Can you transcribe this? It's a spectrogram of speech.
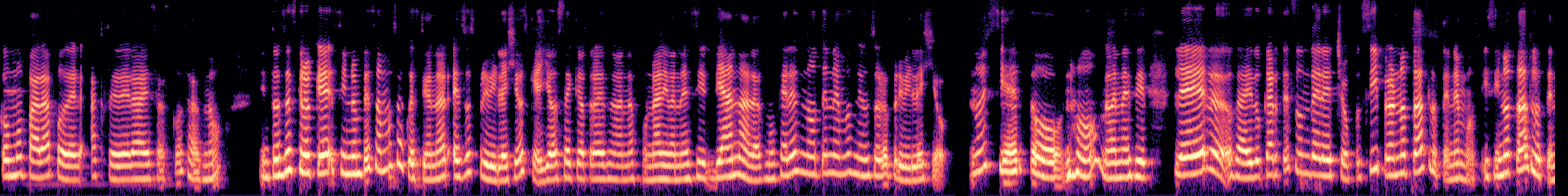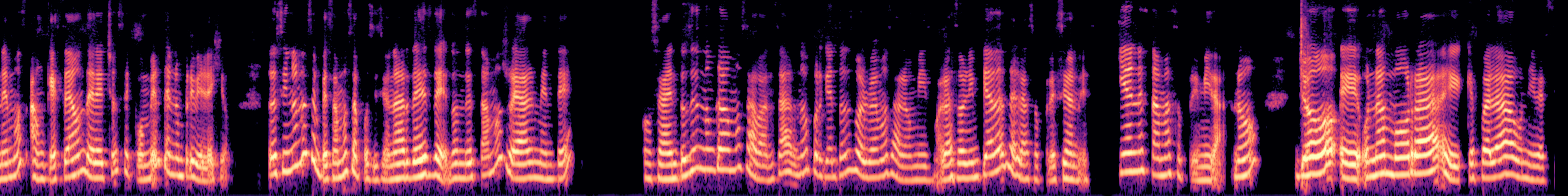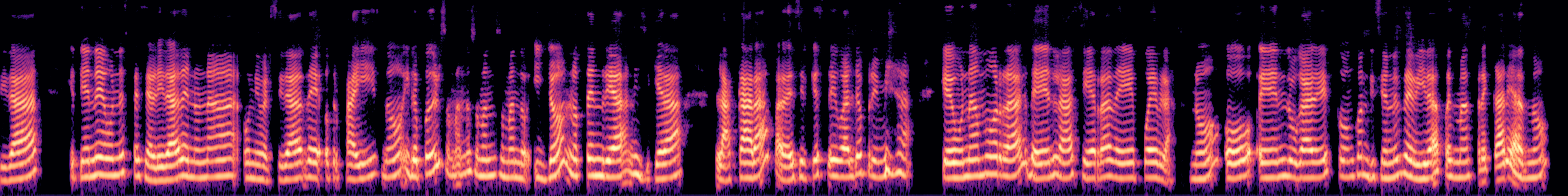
como para poder acceder a esas cosas, ¿no? Entonces creo que si no empezamos a cuestionar esos privilegios, que yo sé que otra vez me van a funar y van a decir, Diana, las mujeres no tenemos ni un solo privilegio no es cierto, ¿no? Me van a decir, leer, o sea, educarte es un derecho. Pues sí, pero no todas lo tenemos. Y si no todas lo tenemos, aunque sea un derecho, se convierte en un privilegio. Entonces, si no nos empezamos a posicionar desde donde estamos realmente, o sea, entonces nunca vamos a avanzar, ¿no? Porque entonces volvemos a lo mismo, a las Olimpiadas de las opresiones. ¿Quién está más oprimida, no? Yo, eh, una morra eh, que fue a la universidad, que tiene una especialidad en una universidad de otro país, ¿no? Y lo puedo ir sumando, sumando, sumando. Y yo no tendría ni siquiera la cara para decir que estoy igual de oprimida que una morra de la Sierra de Puebla, ¿no? O en lugares con condiciones de vida pues más precarias, ¿no?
